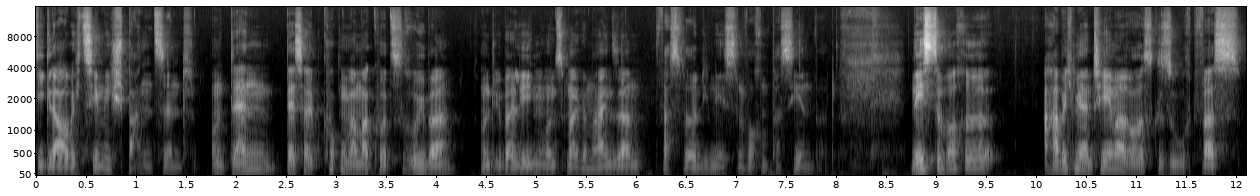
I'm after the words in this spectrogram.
die, glaube ich, ziemlich spannend sind. Und dann deshalb gucken wir mal kurz rüber und überlegen uns mal gemeinsam, was so die nächsten Wochen passieren wird. Nächste Woche habe ich mir ein Thema rausgesucht, was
